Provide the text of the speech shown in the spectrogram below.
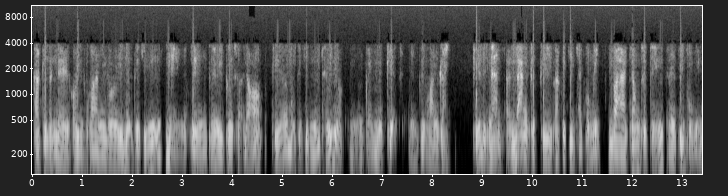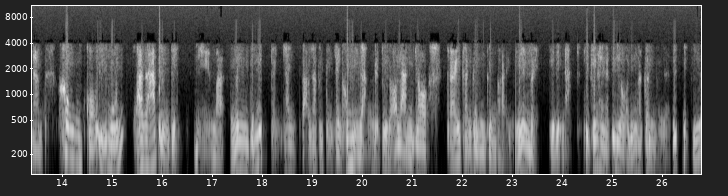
các cái vấn đề có liên quan với bộ tài chính mỹ để trên cái cơ sở đó phía bộ tài chính mỹ thấy được những cái điều kiện những cái hoàn cảnh phía Việt Nam đang thực thi các cái chính sách của mình và trong thực tế thì chính phủ Việt Nam không có ý muốn hóa giá cái đồng tiền để mà nâng cái mức cạnh tranh tạo ra cái cạnh tranh không bình đẳng để từ đó làm cho cái cán cân thương mại nghiêng về phía Việt Nam thì cái này là cái điều mà chúng ta cần phải giải thích về phía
